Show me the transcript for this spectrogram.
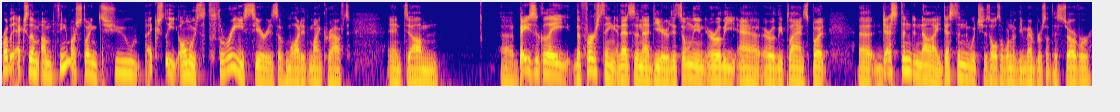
probably actually I'm, I'm, thinking about starting two actually almost three series of modded minecraft and um uh, basically the first thing and that's an idea it's only in early uh, early plans but uh, Destined and I, Destined, which is also one of the members of this server,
